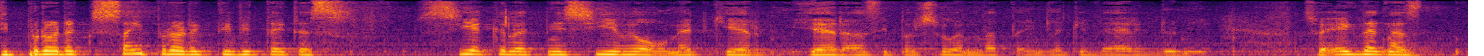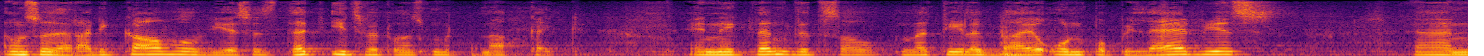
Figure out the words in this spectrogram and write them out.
die produk sy produktiwiteit is sekerlik nie 700 keer meer as die persoon wat eintlik die werk doen nie. So ek dink as ons radikaal wil wees is dit iets wat ons moet na kyk. En ek dink dit sal natuurlik baie onpopulêr wees. En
